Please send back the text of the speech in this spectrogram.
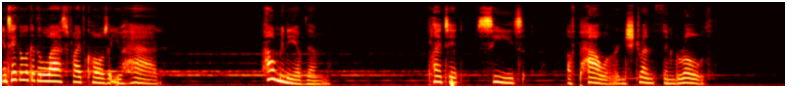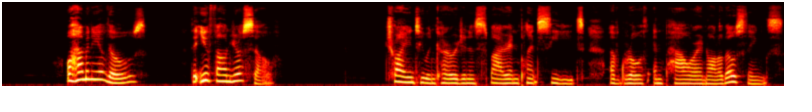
and take a look at the last five calls that you had. How many of them planted seeds of power and strength and growth? Or how many of those that you found yourself trying to encourage and inspire and plant seeds of growth and power and all of those things.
